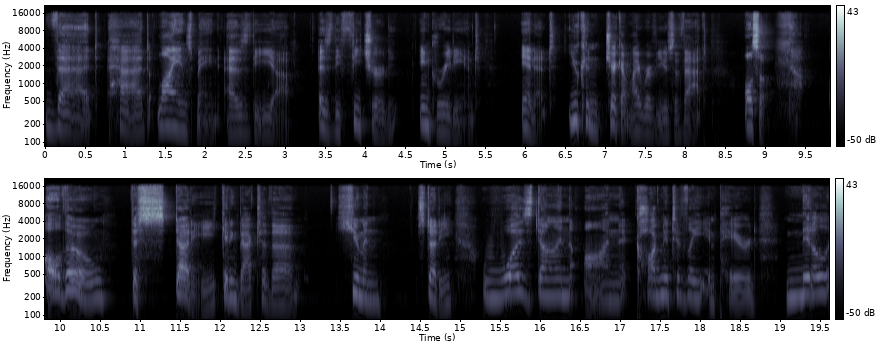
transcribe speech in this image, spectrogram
that had lion's mane as the uh, as the featured ingredient in it. You can check out my reviews of that. Also, although the study, getting back to the human study, was done on cognitively impaired, middle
